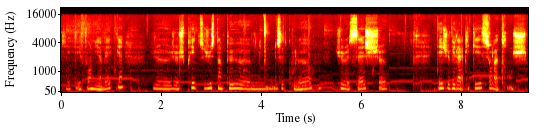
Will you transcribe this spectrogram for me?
qui était fourni avec, je, je spritz juste un peu de cette couleur, je le sèche et je vais l'appliquer sur la tranche.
